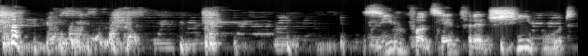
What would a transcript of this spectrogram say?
7 von 10 für den Skiboot.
